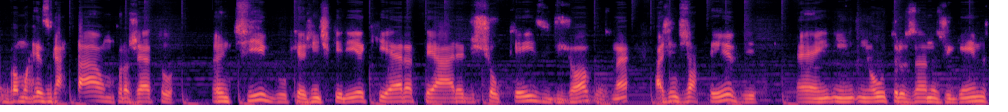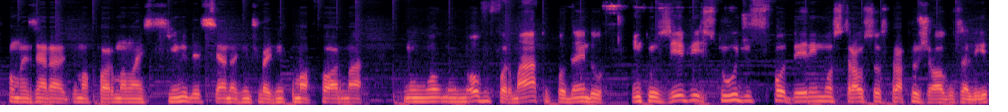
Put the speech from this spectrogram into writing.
vamos resgatar um projeto antigo que a gente queria, que era ter a área de showcase de jogos, né? A gente já teve é, em, em, outros anos de games, mas era de uma forma mais tímida. Esse ano a gente vai vir com uma forma, num, num novo formato, podendo, inclusive, estúdios poderem mostrar os seus próprios jogos ali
